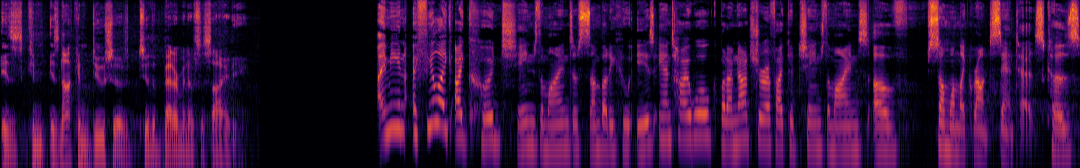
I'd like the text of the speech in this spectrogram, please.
is con- is not conducive to the betterment of society? I mean, I feel like I could change the minds of somebody who is anti woke, but I'm not sure if I could change the minds of someone like Ron DeSantis. Because,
